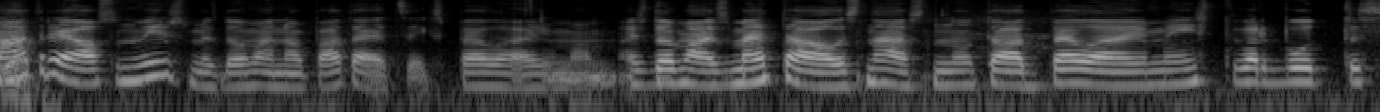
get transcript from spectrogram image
materiāls un virsma, es domāju, nav pateicīgs pelējumam. Es domāju, uz metāla es neesmu nu, tādu pelējumu īsti. Varbūt tas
